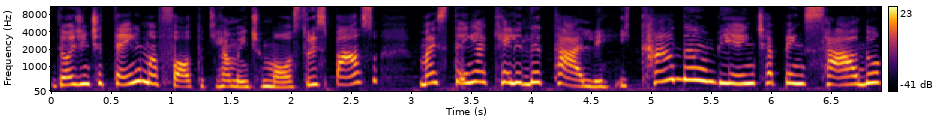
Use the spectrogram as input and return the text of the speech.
Então a gente tem uma foto que realmente mostra o espaço, mas tem aquele detalhe. E cada ambiente é pensado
